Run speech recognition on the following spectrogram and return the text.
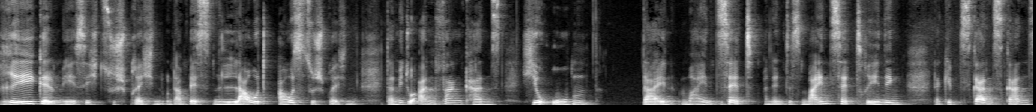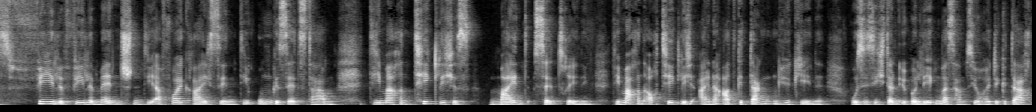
regelmäßig zu sprechen und am besten laut auszusprechen, damit du anfangen kannst, hier oben dein Mindset, man nennt es Mindset-Training, da gibt es ganz, ganz viele, viele Menschen, die erfolgreich sind, die umgesetzt haben, die machen tägliches Mindset-Training. Die machen auch täglich eine Art Gedankenhygiene, wo sie sich dann überlegen, was haben sie heute gedacht,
